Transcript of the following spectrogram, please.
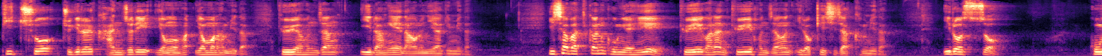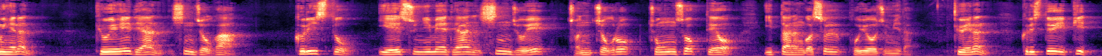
비추어 주기를 간절히 염원합니다. 교회 헌장 1항에 나오는 이야기입니다. 2차 바티칸 공회의 교회에 관한 교회 헌장은 이렇게 시작합니다. 이로써 공회는 교회에 대한 신조가 그리스도 예수님에 대한 신조에 전적으로 종속되어 있다는 것을 보여줍니다. 교회는 그리스도의 빛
